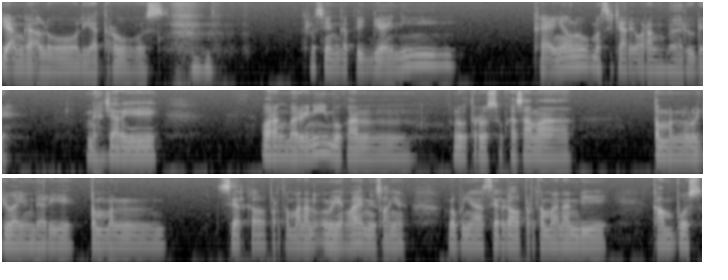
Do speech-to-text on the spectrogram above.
ya nggak lo lihat terus. Terus yang ketiga ini kayaknya lo mesti cari orang baru deh. Nah, cari orang baru ini bukan lu terus suka sama temen lu juga yang dari temen circle pertemanan lu yang lain. Misalnya lu punya circle pertemanan di kampus.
